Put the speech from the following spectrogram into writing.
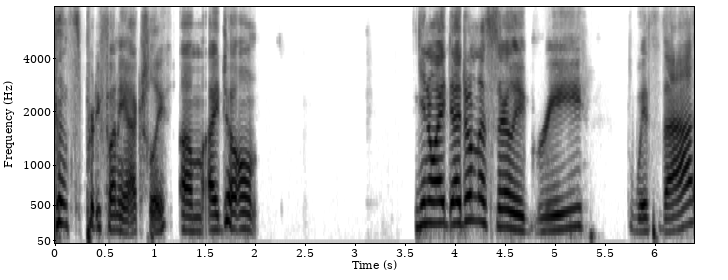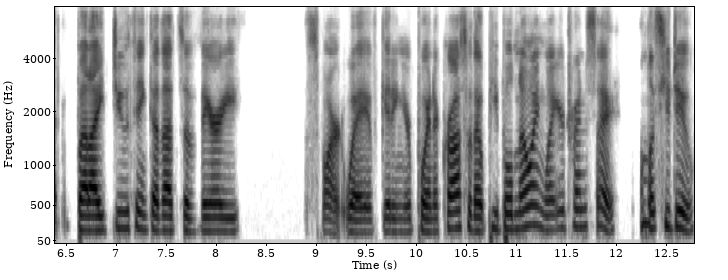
that's pretty funny actually. Um, I don't, you know, I, I don't necessarily agree with that, but I do think that that's a very smart way of getting your point across without people knowing what you're trying to say, unless you do.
